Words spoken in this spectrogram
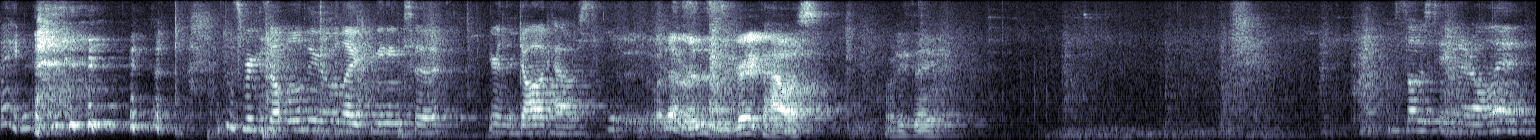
Hey. this brings a whole new like meaning to you're in the doghouse. Whatever, this is a great house. What do you think? I'm still just taking it all in.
